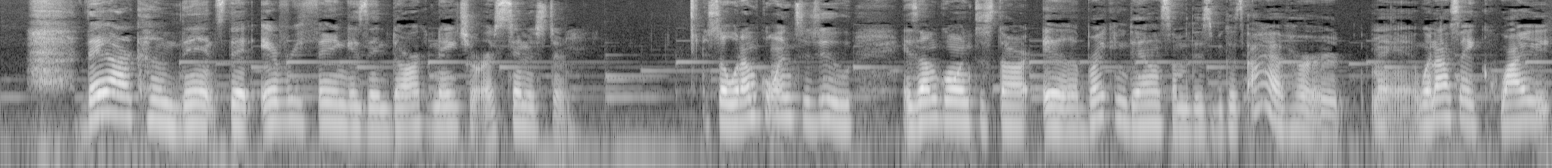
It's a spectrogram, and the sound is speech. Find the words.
they are convinced that everything is in dark nature or sinister. So, what I'm going to do is I'm going to start uh, breaking down some of this because I have heard, man, when I say quite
